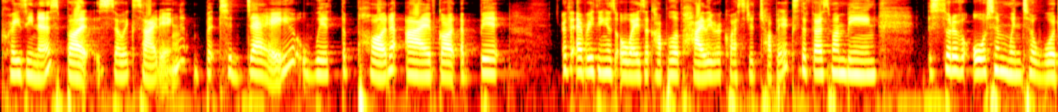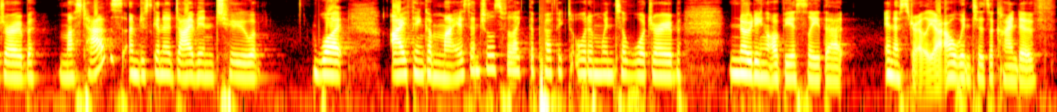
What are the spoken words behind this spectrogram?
Craziness, but so exciting. But today with the pod, I've got a bit of everything is always a couple of highly requested topics. The first one being sort of autumn winter wardrobe must haves. I'm just going to dive into what I think are my essentials for like the perfect autumn winter wardrobe, noting obviously that in Australia, our winters are kind of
